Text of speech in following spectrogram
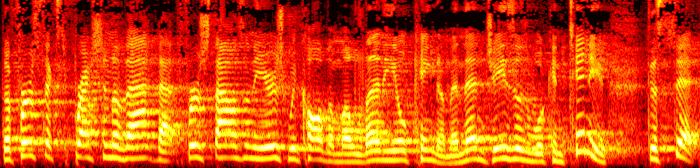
The first expression of that, that first thousand years, we call the millennial kingdom. And then Jesus will continue to sit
